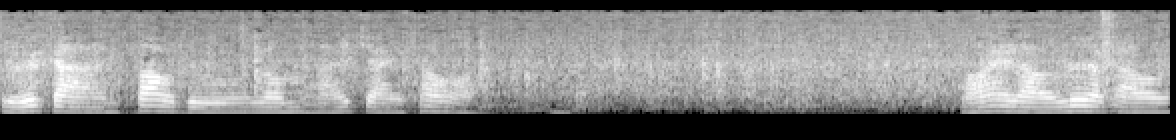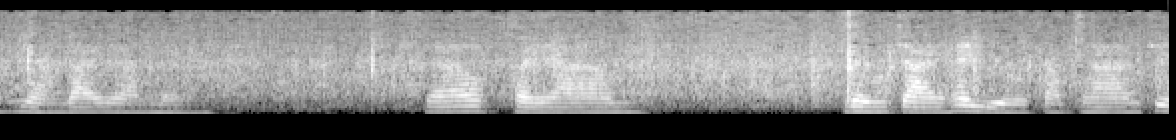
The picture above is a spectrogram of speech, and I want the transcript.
หรือการเฝ้าดูลมหายใจเข้าออกขอให้เราเลือกเอาอย่างใดอย่างหนึ่ง แล้วพยายามดึงใจให้อยู่กับงานที่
